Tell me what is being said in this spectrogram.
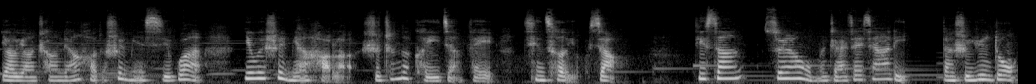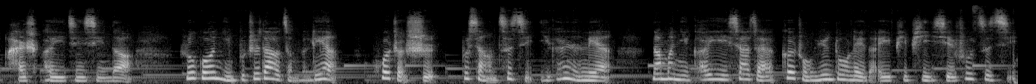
要养成良好的睡眠习惯，因为睡眠好了，是真的可以减肥，亲测有效。第三，虽然我们宅在家里，但是运动还是可以进行的。如果你不知道怎么练，或者是不想自己一个人练，那么你可以下载各种运动类的 APP 协助自己。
